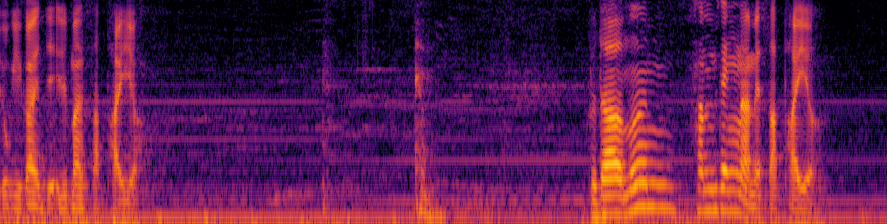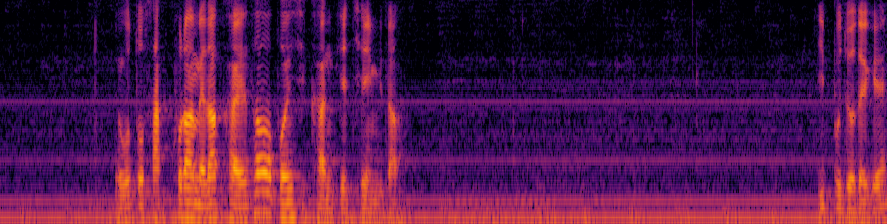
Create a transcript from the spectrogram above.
여기가 이제 일반 사파이어. 그 다음은 삼색라메 사파이어. 이것도 사쿠라 메다카에서 번식한 개체입니다. 이쁘죠 되게.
